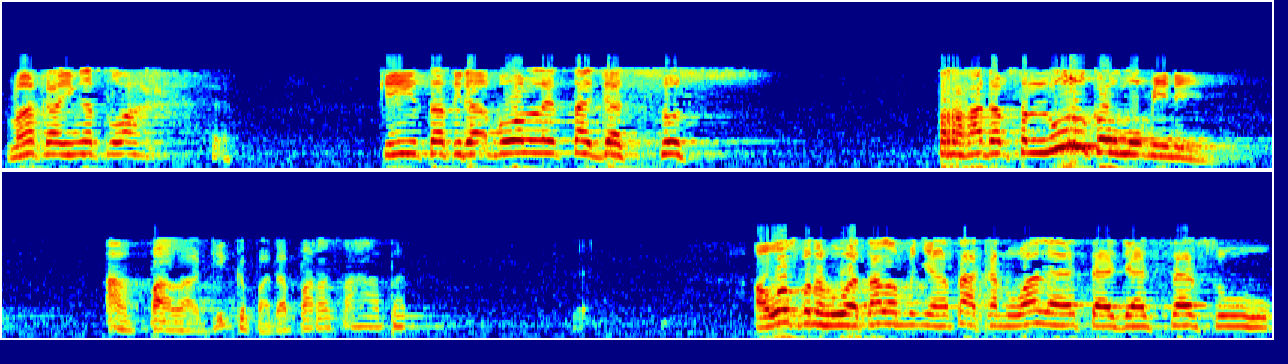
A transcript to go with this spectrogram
Maka ingatlah kita tidak boleh tajassus terhadap seluruh kaum mukminin. Apalagi kepada para sahabat. Allah Subhanahu wa taala menyatakan wala tajassasu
